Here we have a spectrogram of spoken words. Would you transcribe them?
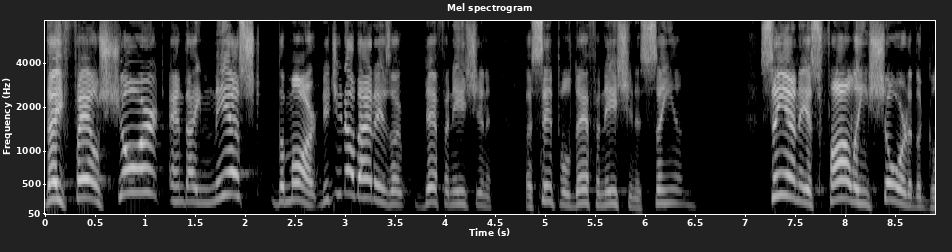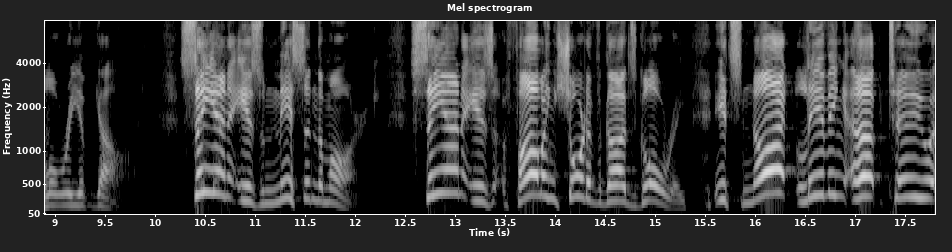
They fell short and they missed the mark. Did you know that is a definition, a simple definition of sin? Sin is falling short of the glory of God. Sin is missing the mark. Sin is falling short of God's glory. It's not living up to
